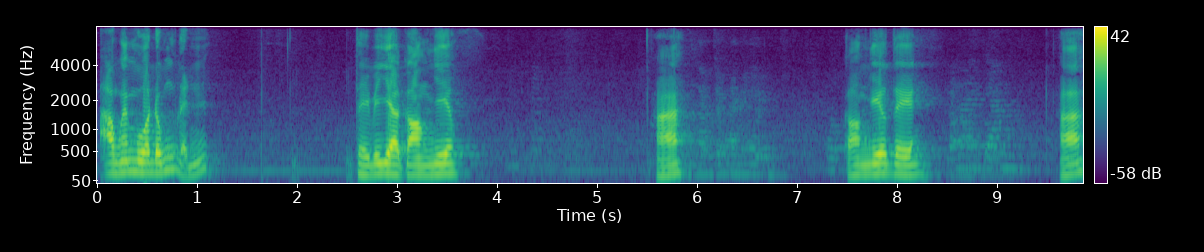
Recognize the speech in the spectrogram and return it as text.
Ông ấy mua đúng đỉnh thì bây giờ còn nhiêu? Hả? Còn nhiêu tiền? Hả?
